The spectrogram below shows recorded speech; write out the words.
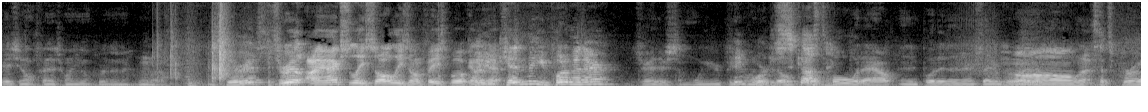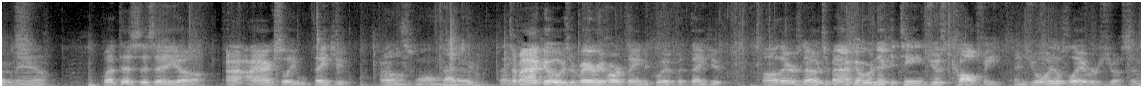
In case you don't finish one, you gonna put it in there. No. Serious? It's real. I actually saw these on Facebook, Are and you I, kidding me? You put them in there? Trey, there's some weird people. People are They'll- they'll disgusting. pull it out and then put it in there, save it for later. oh, that's That's gross. yeah. But this is a. Uh, I, I actually thank you. I ain't Um, swallowing thank that. you. Thank Tobacco is a very hard thing to quit, but thank you. Uh, there's no tobacco or nicotine, just coffee. Enjoy the flavors, Justin.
